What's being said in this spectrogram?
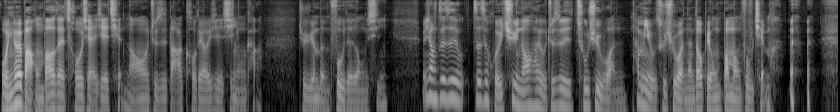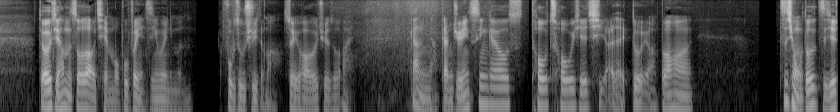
我应该会把红包再抽起来一些钱，然后就是把它扣掉一些信用卡，就原本付的东西。像这次这次回去，然后还有就是出去玩，他们有出去玩，难道不用帮忙付钱吗？对，而且他们收到的钱某部分也是因为你们付出去的嘛，所以的话，我就觉得说，哎，干感觉是应该要偷抽一些起来才对啊，不然的话，之前我都是直接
